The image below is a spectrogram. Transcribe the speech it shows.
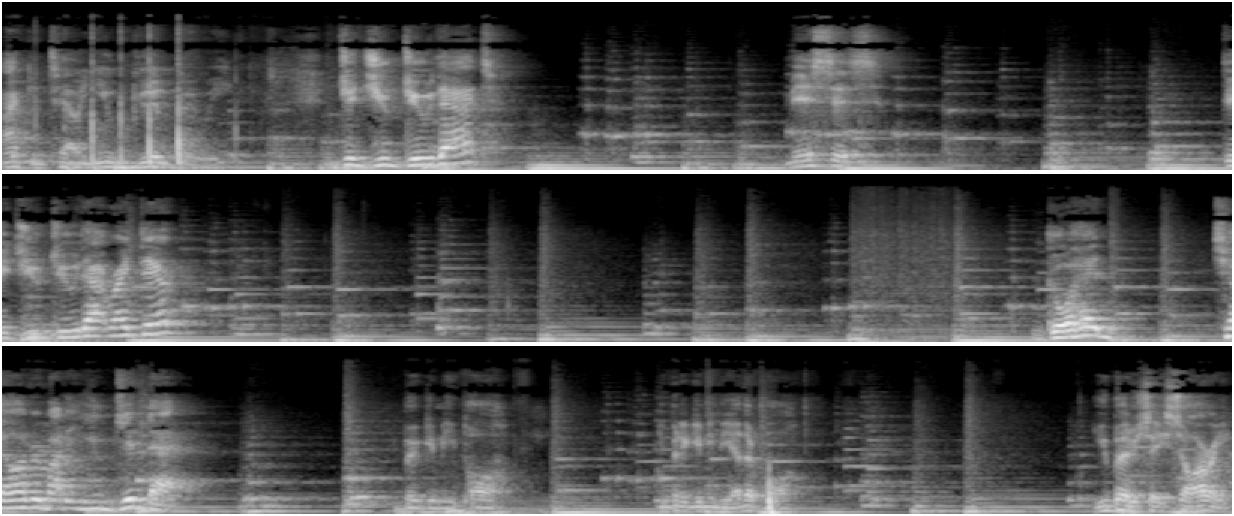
I can tell you good Bowie. Did you do that? Mrs. Did you do that right there? Go ahead, tell everybody you did that. You better give me Paul. You better give me the other Paul. You better say sorry.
